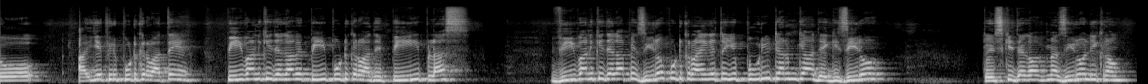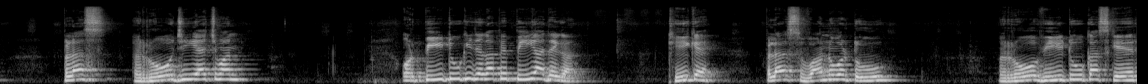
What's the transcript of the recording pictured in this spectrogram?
तो आइए फिर पुट करवाते हैं। P1 की जगह पे P पुट करवा दें। P प्लस V1 की जगह पे ज़ीरो पुट करवाएँगे तो ये पूरी टर्म क्या हो जाएगी? ज़ीरो तो इसकी जगह पे मैं ज़ीरो लिख रहा हूँ। Plus rho G H one और पी टू की जगह पे पी आ जाएगा। ठीक है। Plus one over two rho V two का square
